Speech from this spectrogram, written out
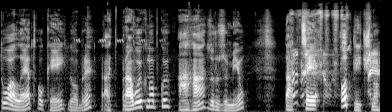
Туалет, окей, добре. А правою кнопкою? Ага, зрозумів. Так, це. Отлично.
